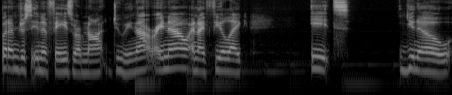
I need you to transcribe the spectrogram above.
but I'm just in a phase where I'm not doing that right now, and I feel like it, you know,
